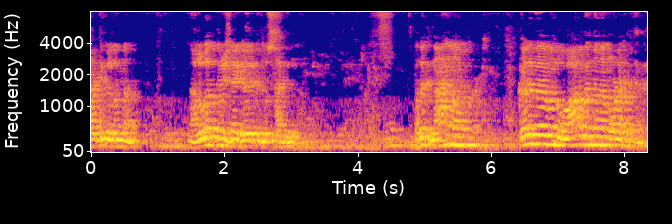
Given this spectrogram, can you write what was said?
ಆರ್ಟಿಕಲ್ ಅನ್ನ ನಲವತ್ತು ನಿಮಿಷನಾಗ ಹೇಳಲಿಕ್ಕೆ ಸಾಧ್ಯ ಇಲ್ಲ. ಅದಕ್ಕೆ ನಾನು ಕಳೆದ ಒಂದು ವಾರದಿಂದ ನಾನು ನೋಡಕತ್ತೇನೆ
